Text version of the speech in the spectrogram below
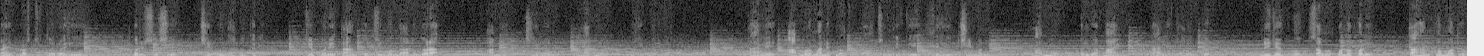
ପାଇଁ ପ୍ରସ୍ତୁତ ରହି ପରିଶେଷ ଜୀବନ ଦାନ ଦେଲେ ଯେପରି ତାହାଙ୍କ ଜୀବନ ଦାନ ଦ୍ୱାରା ଆମେ ଜୀବନ ଲାଭ ପାଇପାରିବା। ତାହେଲେ ଆପଣମାନେ ପ୍ରସ୍ତୁତ ଅଛନ୍ତି କି ସେହି ଜୀବନ ଲାଭ କରିବା ପାଇଁ? ତାହେଲେ ଚାଲନ୍ତୁ ନିଜକୁ ସମର୍ପଣ କରି ତାହାଙ୍କ ମଧ୍ୟର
